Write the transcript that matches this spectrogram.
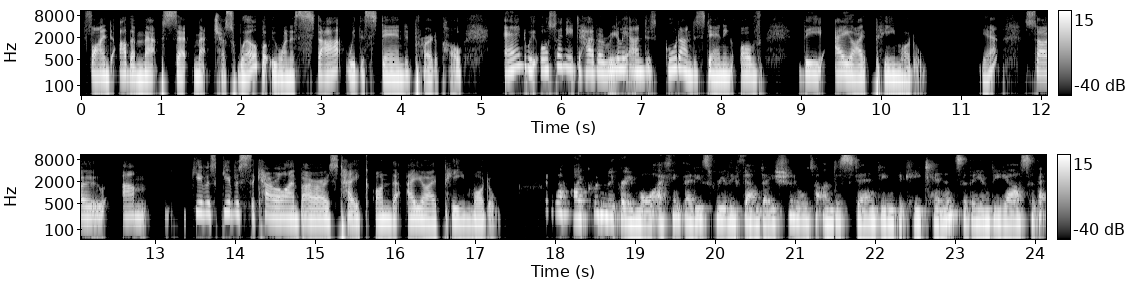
find other maps that match us well. But we want to start with the standard protocol. And we also need to have a really under, good understanding of the AIP model. Yeah. So, um, give us give us the Caroline Burrows take on the AIP model. I couldn't agree more. I think that is really foundational to understanding the key tenets of EMDR. So, the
